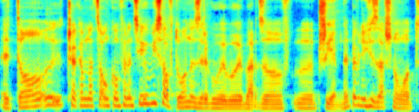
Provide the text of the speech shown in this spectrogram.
E, To czekam na całą konferencję Ubisoftu. One z reguły były bardzo przyjemne. Pewnie się zaczną od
